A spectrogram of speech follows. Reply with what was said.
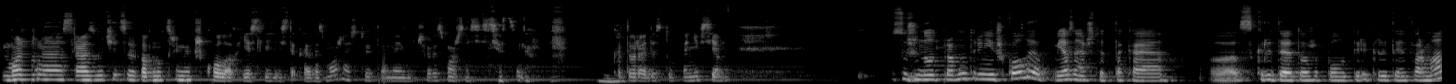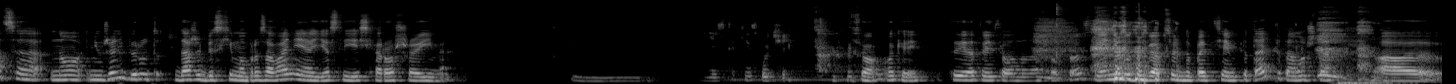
Можно сразу учиться во внутренних школах, если есть такая возможность, то это наилучшая возможность, естественно. Которая доступна не всем. Слушай, ну вот про внутренние школы, я знаю, что это такая э, скрытая тоже полуперекрытая информация, но неужели берут даже без химобразования, если есть хорошее имя? Есть такие случаи. Все, окей. Ты ответила на наш вопрос. Я не буду тебя абсолютно по этой теме пытать, потому что, а,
